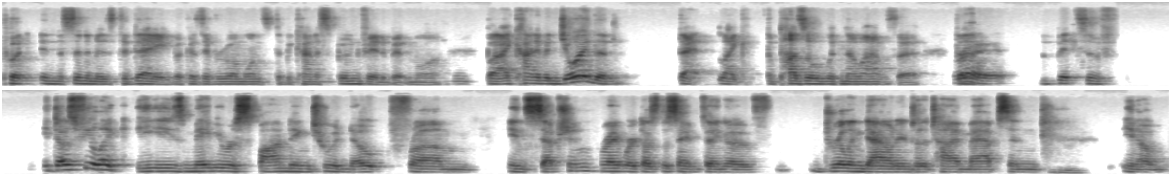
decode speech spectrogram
put in the cinemas today because everyone wants to be kind of spoon fed a bit more. Mhm. But I kind of enjoy the that like the puzzle with no answer, the, right. the bits of It does feel like he's maybe responding to a note from Inception, right? Where it does the same thing of drilling down into the time maps and, you know,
